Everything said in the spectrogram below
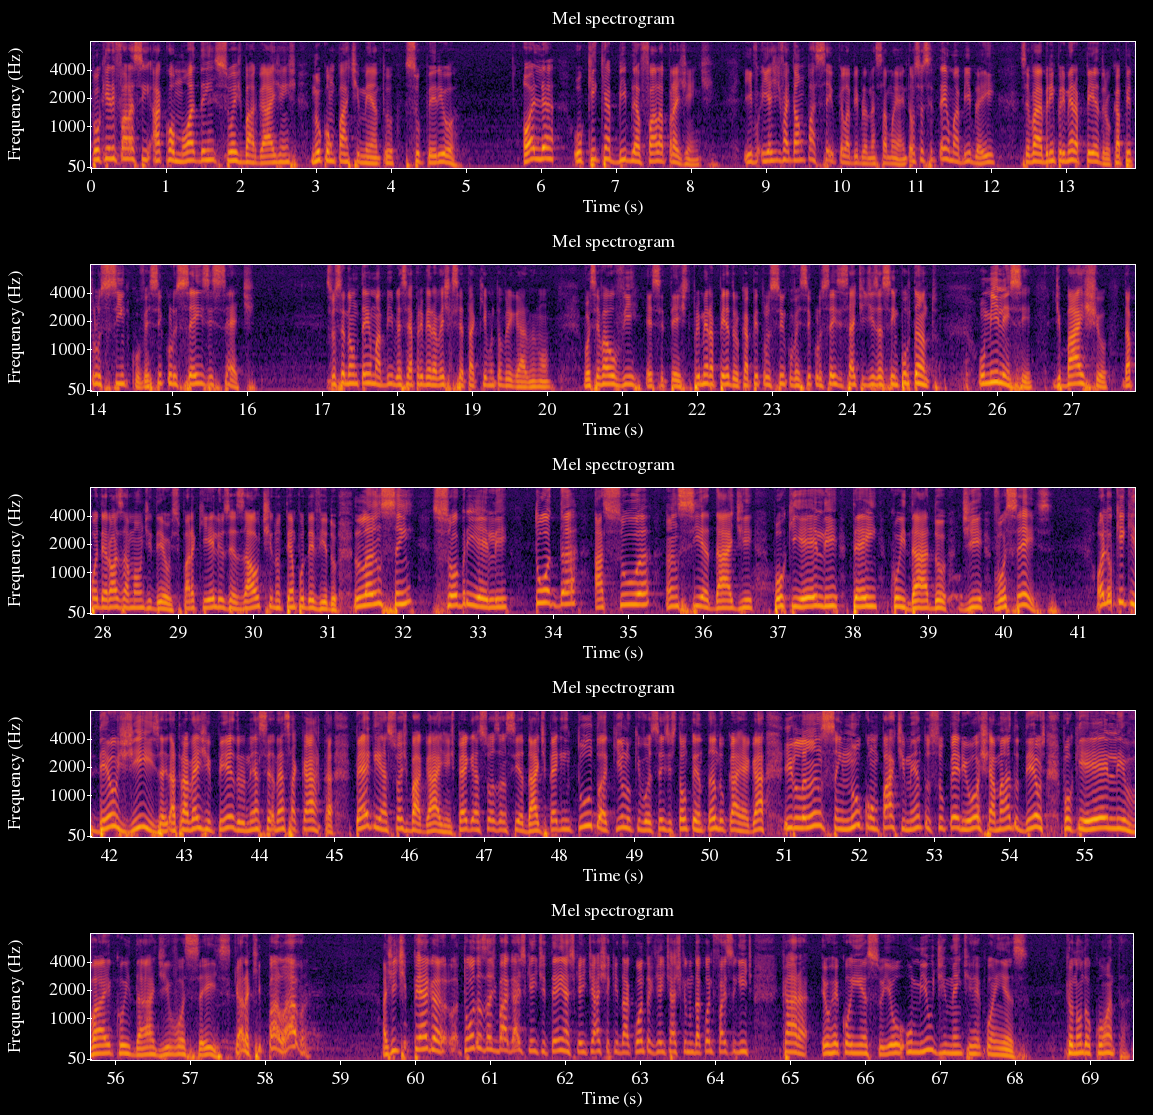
Porque ele fala assim: acomodem suas bagagens no compartimento superior. Olha o que, que a Bíblia fala para a gente. E, e, a gente vai dar um passeio pela Bíblia nessa manhã. Então, se você tem uma Bíblia aí, você vai abrir em 1 Pedro, capítulo 5, versículos 6 e 7. Se você não tem uma Bíblia, essa é a primeira vez que você está aqui, muito obrigado, meu irmão. Você vai ouvir esse texto. 1 Pedro, capítulo 5, versículos 6 e 7 diz assim: Portanto, humilhem-se debaixo da poderosa mão de Deus, para que ele os exalte no tempo devido. Lancem sobre ele toda a sua ansiedade, porque ele tem cuidado de vocês. Olha o que, que Deus diz através de Pedro nessa, nessa carta. Peguem as suas bagagens, peguem as suas ansiedades, peguem tudo aquilo que vocês estão tentando carregar e lancem no compartimento superior chamado Deus, porque Ele vai cuidar de vocês. Cara, que palavra! A gente pega todas as bagagens que a gente tem, as que a gente acha que dá conta, que a gente acha que não dá conta, e faz o seguinte: cara, eu reconheço, e eu humildemente reconheço, que eu não dou conta.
